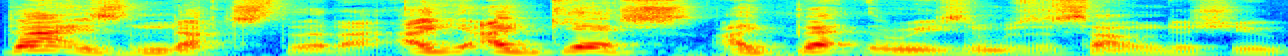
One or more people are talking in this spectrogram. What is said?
That is nuts. That I, I, I guess I bet the reason was a sound issue.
